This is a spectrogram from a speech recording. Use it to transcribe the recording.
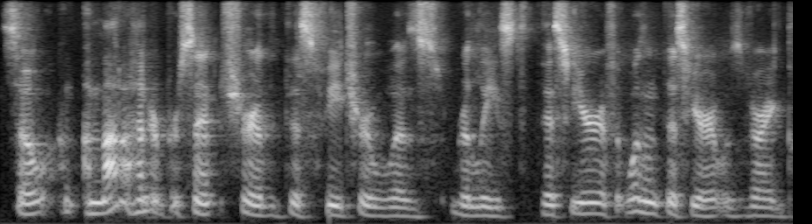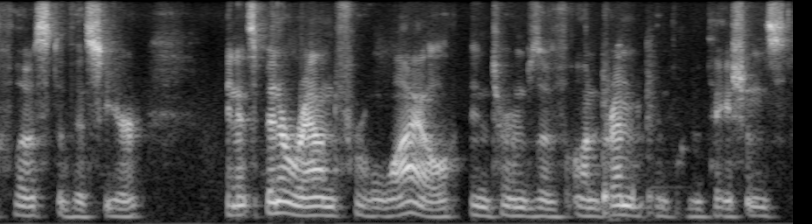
So I'm- I'm not 100% sure that this feature was released this year. If it wasn't this year, it was very close to this year. And it's been around for a while in terms of on-prem implementations.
